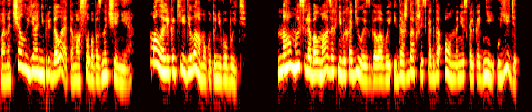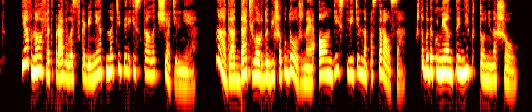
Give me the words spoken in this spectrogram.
Поначалу я не придала этому особого значения. Мало ли, какие дела могут у него быть. Но мысль об алмазах не выходила из головы, и, дождавшись, когда он на несколько дней уедет, я вновь отправилась в кабинет, но теперь искала тщательнее. Надо отдать лорду Бишопу должное, он действительно постарался, чтобы документы никто не нашел.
